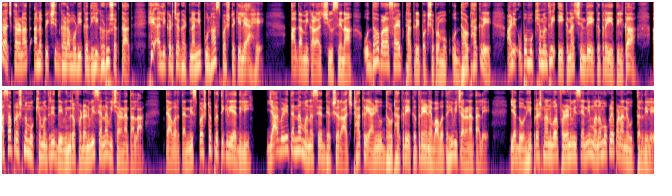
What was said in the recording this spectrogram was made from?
राजकारणात अनपेक्षित घडामोडी कधीही घडू शकतात हे अलीकडच्या घटनांनी पुन्हा स्पष्ट केले आहे. आगामी काळात शिवसेना उद्धव बाळासाहेब ठाकरे पक्षप्रमुख उद्धव ठाकरे आणि उपमुख्यमंत्री एकनाथ शिंदे एकत्र येतील का असा प्रश्न मुख्यमंत्री देवेंद्र फडणवीस यांना विचारण्यात आला. त्यावर त्यांनी स्पष्ट प्रतिक्रिया दिली. यावेळी त्यांना मनसे अध्यक्ष राज ठाकरे आणि उद्धव ठाकरे एकत्र येण्याबाबतही विचारण्यात आले. या दोन्ही प्रश्नांवर फडणवीस यांनी मनमोकळेपणाने उत्तर दिले.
